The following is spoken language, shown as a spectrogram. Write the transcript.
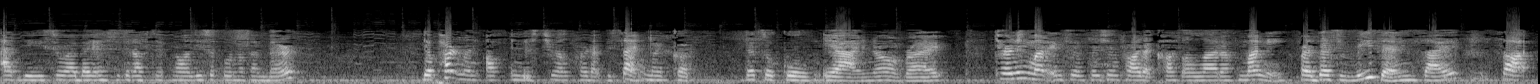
at the Surabaya Institute of Technology 10 November Department of Industrial Product Design. Oh my god, that's so cool. Yeah, I know, right? Turning mud into a efficient product costs a lot of money. For this reason, Zai sought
